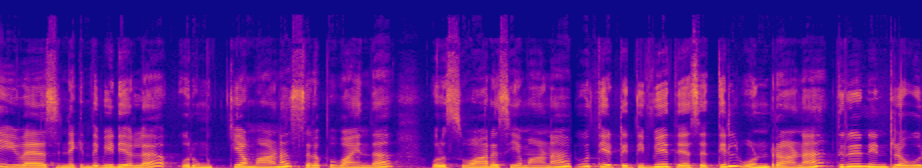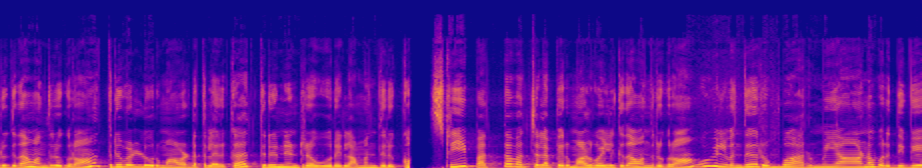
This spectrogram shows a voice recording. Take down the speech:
ஹாய் இவஸ் இன்னைக்கு இந்த வீடியோவில் ஒரு முக்கியமான சிறப்பு வாய்ந்த ஒரு சுவாரஸ்யமான நூற்றி எட்டு திவ்ய தேசத்தில் ஒன்றான திருநின்ற ஊருக்கு தான் வந்திருக்கிறோம். திருவள்ளூர் மாவட்டத்தில் இருக்க திருநின்ற ஊரில் அமர்ந்திருக்கும். ஸ்ரீ பத்தவச்சல பெருமாள் கோயிலுக்கு தான் வந்திருக்கிறோம். கோவில் வந்து ரொம்ப அருமையான ஒரு திவ்ய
